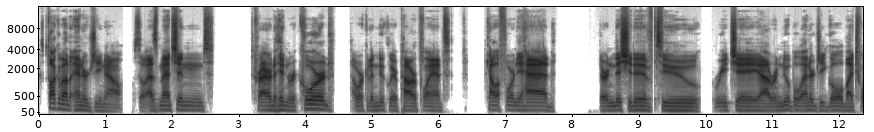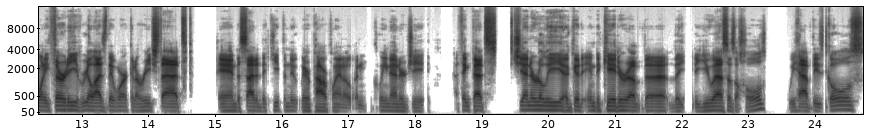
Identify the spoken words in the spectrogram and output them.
Let's talk about energy now. So as mentioned prior to hitting record, I work at a nuclear power plant. California had their initiative to reach a uh, renewable energy goal by 2030, realized they weren't going to reach that, and decided to keep the nuclear power plant open, clean energy. I think that's generally a good indicator of the, the, the U.S. as a whole. We have these goals,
